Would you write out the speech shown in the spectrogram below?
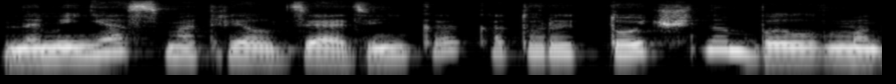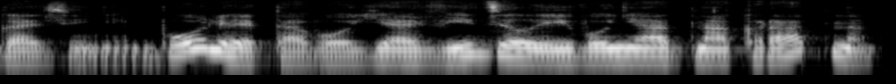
на меня смотрел дяденька, который точно был в магазине. Более того, я видела его неоднократно.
